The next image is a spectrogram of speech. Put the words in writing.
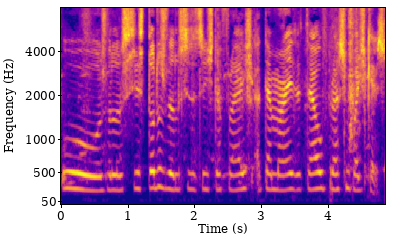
Os velocistas, todos os velocistas da Flash. Até mais, até o próximo podcast.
